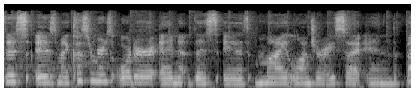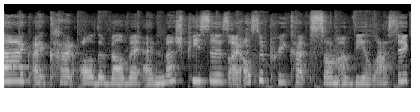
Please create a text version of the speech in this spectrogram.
This is my customer's order and this is my lingerie set in the bag. I cut all the velvet and mesh pieces. I also pre-cut some of the elastic.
